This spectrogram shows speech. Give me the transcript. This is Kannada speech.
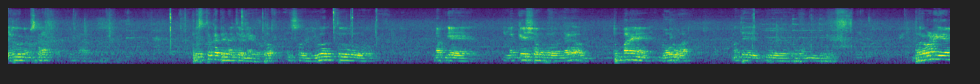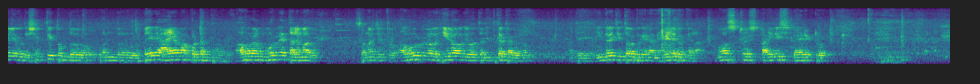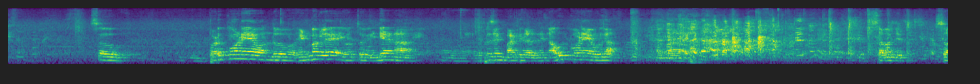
ಎಲ್ರಿಗೂ ನಮಸ್ಕಾರ. ಪುಸ್ತಕ ದಿನಾಚರಣೆ ಇವತ್ತು ಸೊ ಇವತ್ತು ನಮಗೆ ಲಂಕೇಶ್ ಅವರು ಅಂದಾಗ ತುಂಬಾ ಗೌರವ ಮತ್ತು ಒಂದು ಬರವಣಿಗೆಯಲ್ಲಿ ಒಂದು ಶಕ್ತಿ ತುಂಬಿದವರು, ಒಂದು ಬೇರೆ ಆಯಾಮ ಕೊಟ್ಟಂಥವ್ರು, ಅವರ ಮೂರನೇ ತಲೆಮಾರು ಸಮರ್ಜಿತ್ತು ಅವರು. ಹೀರೋ ಆಗಿ ಇವತ್ತು ನಿಂತ್ಕೊತಾ ಇರೋದು. ಮತ್ತು ಇಂದ್ರಜಿತ್ ಅವ್ರ ಬಗ್ಗೆ ನಾನು ಹೇಳಬೇಕಲ್ಲ ಮೋಸ್ಟ್ ಸ್ಟೈಲಿಶ್ ಡೈರೆಕ್ಟ್ರು ಸೊ ಪಡುಕೋಣೆಯ ಒಂದು ಹೆಣ್ಮಗಳೇ ಇವತ್ತು ಇಂಡಿಯಾನ ರೆಪ್ರೆಸೆಂಟ್ ಮಾಡ್ತಿದ್ದಾರೆ. ಅವ್ರ ಕೋಣೆಯ ಹುಡುಗ ಸಮರ್ಜಿತ್. ಸೊ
